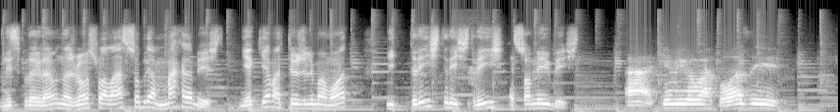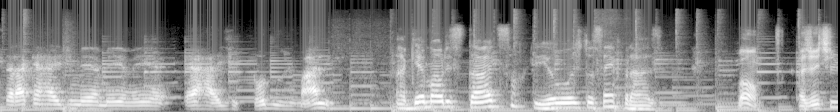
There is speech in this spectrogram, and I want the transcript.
nesse programa, nós vamos falar sobre a marca da besta. E aqui é Matheus de Lima Moto e 333 é só meio besta. Ah, aqui é Miguel Barbosa e será que a raiz de 666 é a raiz de todos os males? Aqui é Maurício Tadson e eu hoje estou sem frase. Bom, a gente,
